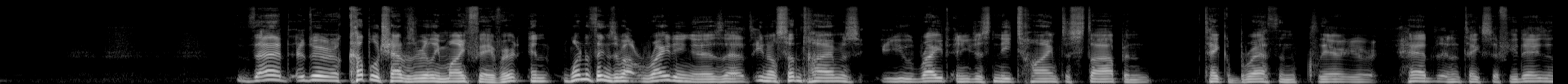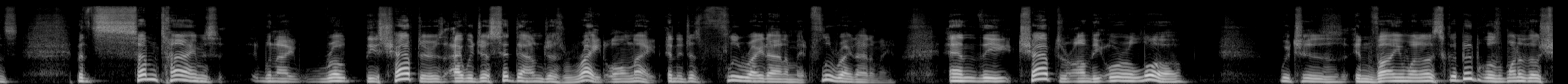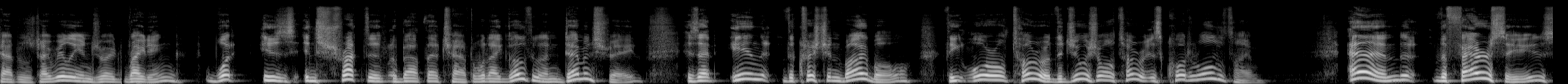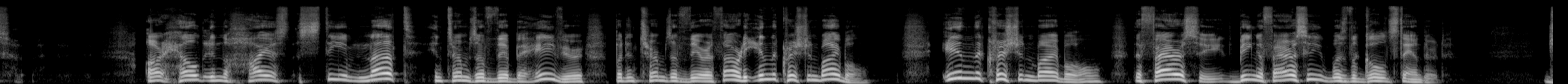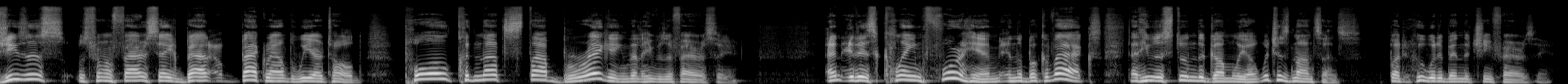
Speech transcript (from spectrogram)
That there are a couple chapters really my favorite, and one of the things about writing is that you know sometimes you write and you just need time to stop and take a breath and clear your head, and it takes a few days. And, but sometimes when I wrote these chapters, I would just sit down and just write all night, and it just flew right out of me. Flew right out of me. And the chapter on the oral law, which is in volume one of the Bible, is one of those chapters which I really enjoyed writing. What is instructive about that chapter, what I go through and demonstrate, is that in the Christian Bible, the oral Torah, the Jewish oral Torah, is quoted all the time. And the Pharisees are held in the highest esteem, not in terms of their behavior, but in terms of their authority in the Christian Bible. In the Christian Bible, the Pharisee, being a Pharisee, was the gold standard. Jesus was from a Pharisaic background, we are told. Paul could not stop bragging that he was a Pharisee. And it is claimed for him in the book of Acts that he was a student of Gamaliel, which is nonsense. But who would have been the chief Pharisee?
